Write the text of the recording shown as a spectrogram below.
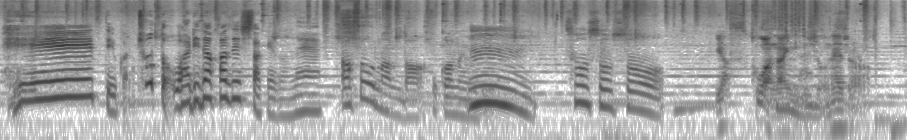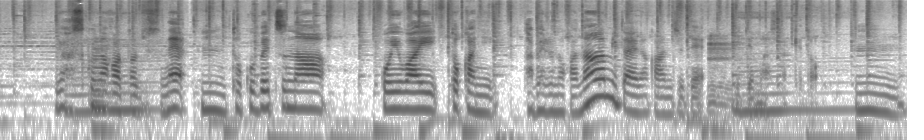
へーっていうかちょっと割高でしたけどね。あそうなんだ。他のようりん。そうそうそ安くはないんでしょうねじゃあ。う安くなかったですね。うん。特別なお祝いとかに食べるのかなみたいな感じでうん。見てましたけど。うん、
